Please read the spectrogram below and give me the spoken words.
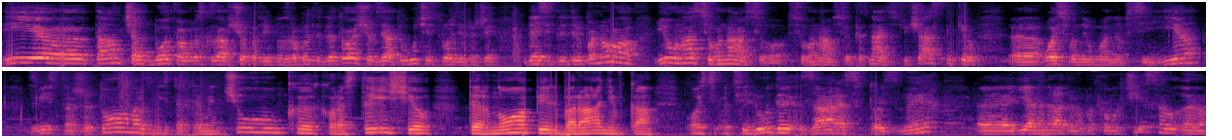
І е, там чат-бот вам розказав, що потрібно зробити для того, щоб взяти участь в розіграші 10 літрів пального. І у нас всього-навсього, всього-навсього 15 учасників. Е, ось вони в мене всі є. З міста Житомир, з міста Кременчук, Коростишів, Тернопіль, Баранівка. Ось ці люди. Зараз хтось з них е, є генератор випадкових чисел е,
